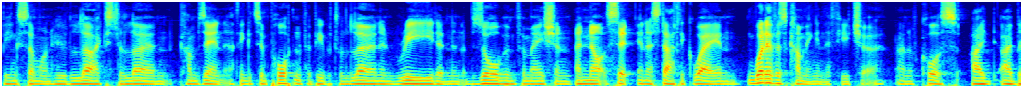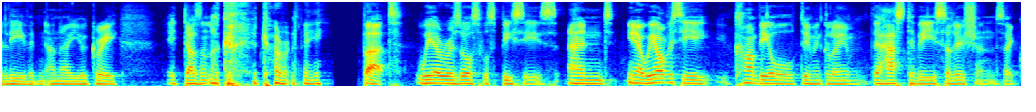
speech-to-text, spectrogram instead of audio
being someone who likes to learn comes in. I think it's important for people to learn and read and absorb information and not sit in a static way and whatever's coming in the future. And of course, I, I believe, and I know you agree, it doesn't look good currently. But we are a resourceful species. And, you know, we obviously can't be all doom and gloom. There has to be solutions. Like,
